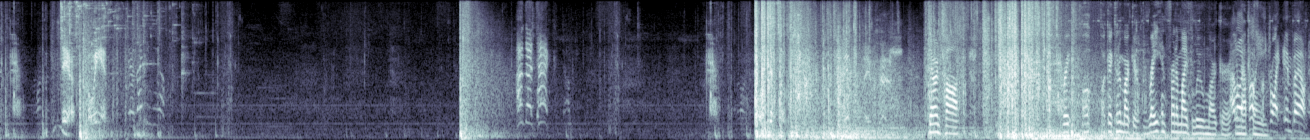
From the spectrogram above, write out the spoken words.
There, going in. Under attack! Going this way. They're on top. Right. Oh, fuck, I couldn't mark it. Right in front of my blue marker in that plane. strike inbound.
